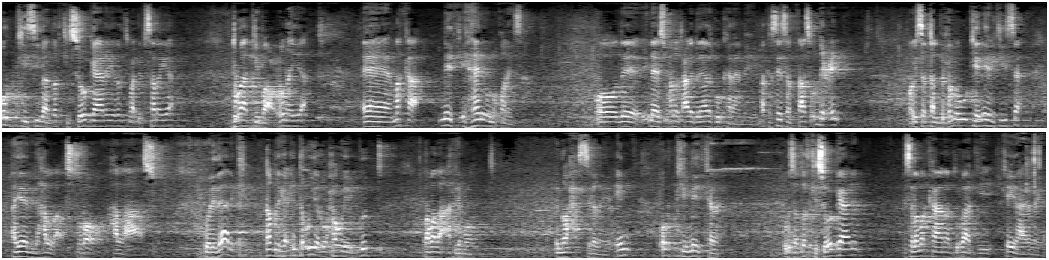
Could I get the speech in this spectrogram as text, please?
Urkiisii baa dadkii soo gaadhaya dadkii baa dhibsanaya. Dugaaggii baa cunaya marka meydka ihaanay u noqonaysaa oo dee ilahi subxana wa tacala bani adamka u marka saysan taas u dhicin oo aysan qalbi xumo ugu keenin ehelkiisa ayaa la yidhi hal la asturo oo hal la aaso. Walidaalik qabriga inta u yar waxaa weeye god labada arrimood inoo xasilinaya in urkii meydkana uusan dadkii soo gaadhin isla markaana dugaaggii ka ilaalinaya.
